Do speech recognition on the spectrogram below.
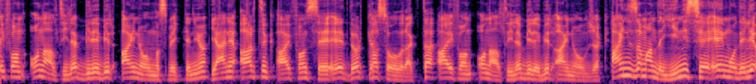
iPhone 16 ile birebir aynı olması bekleniyor. Yani artık iPhone SE 4 kasa olarak da iPhone 16 ile birebir aynı olacak. Aynı zamanda yeni SE modeli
